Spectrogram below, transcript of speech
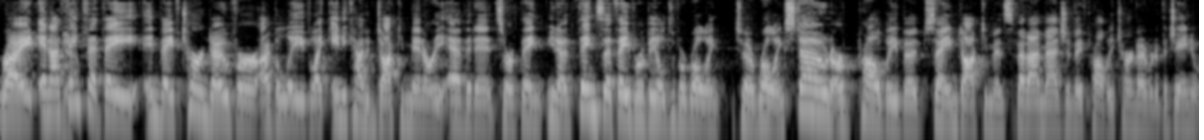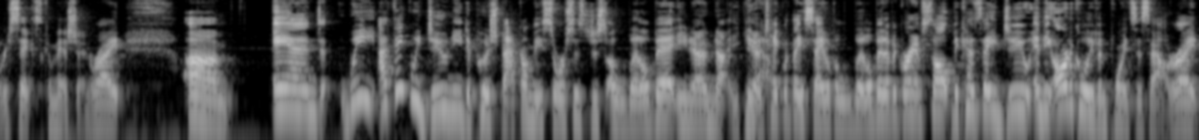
Right. And I yeah. think that they, and they've turned over, I believe, like any kind of documentary evidence or thing, you know, things that they've revealed to the Rolling, to Rolling Stone are probably the same documents that I imagine they've probably turned over to the January 6th Commission. Right. Um, and we, I think we do need to push back on these sources just a little bit, you know, not, you yeah. know, take what they say with a little bit of a grain of salt because they do, and the article even points this out, right?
